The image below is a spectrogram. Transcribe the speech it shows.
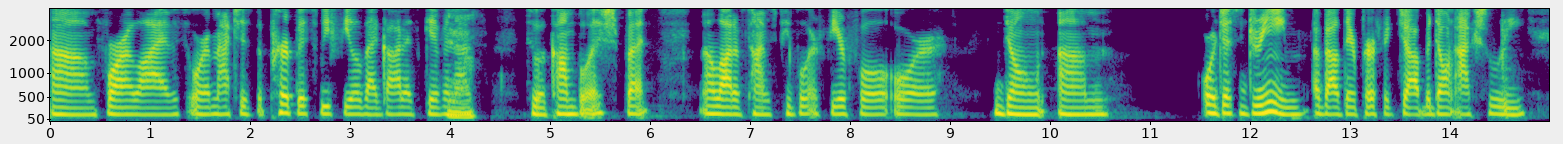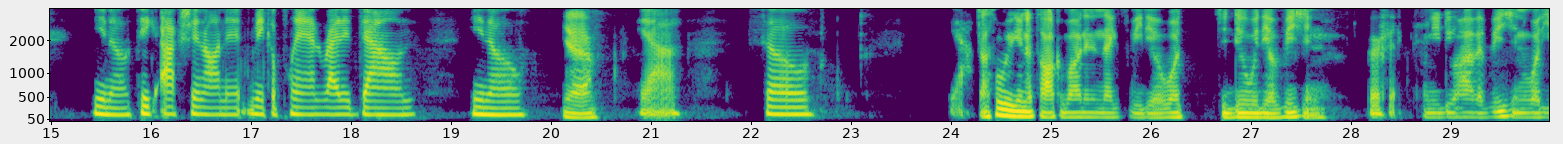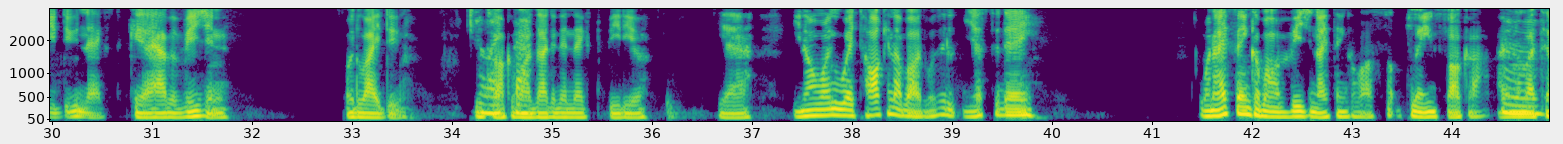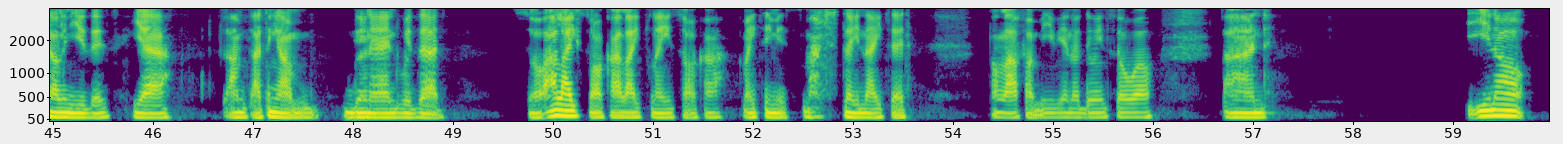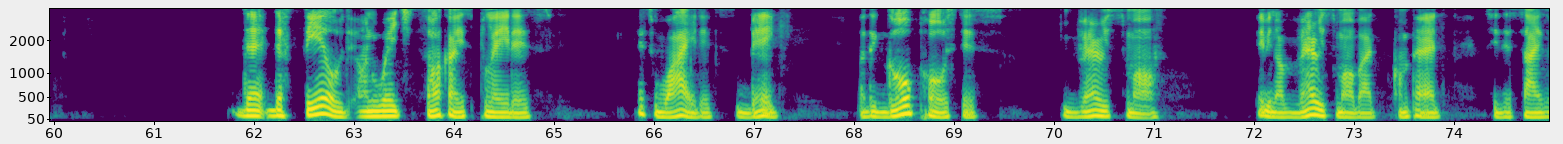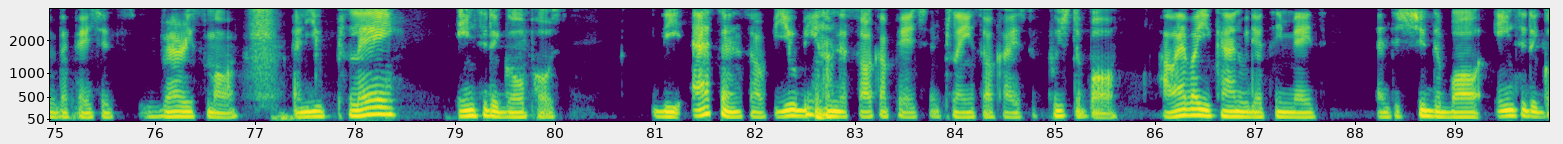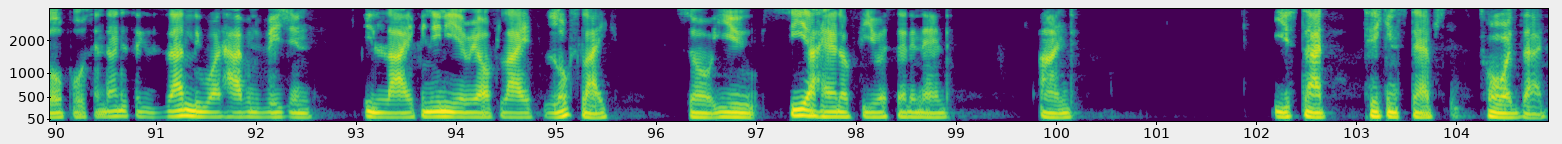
um, for our lives or it matches the purpose we feel that God has given Yeah. us to accomplish. But a lot of times people are fearful or don't um, or just dream about their perfect job, but don't actually, you know, take action on it, make a plan, write it down, you know, Yeah. yeah. So yeah. That's what we're going to talk about in the next video what to do with your vision. perfect. When you do have a vision, what do you do next? Okay, I have a vision. What do I do? We'll like talk about that in the next video. Yeah. You know, when we were talking about, was it yesterday? When I think about vision, I think about so- playing soccer. I remember Mm. telling you this. Yeah. I'm, I think I'm going to end with that. So I like soccer. I like playing soccer. My team is Manchester United. Don't laugh at me. We're not doing so well. And, you know, the the field on which soccer is played is it's wide, it's big, but the goalpost is very small. Maybe not very small, but compared to the size of the pitch, it's very small. And you play into the goalpost. The essence of you being on the soccer pitch and playing soccer is to push the ball however you can with your teammates and to shoot the ball into the goalpost. And that is exactly what having vision in life, in any area of life, looks like. So you see ahead of you a certain end and you start taking steps toward that.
